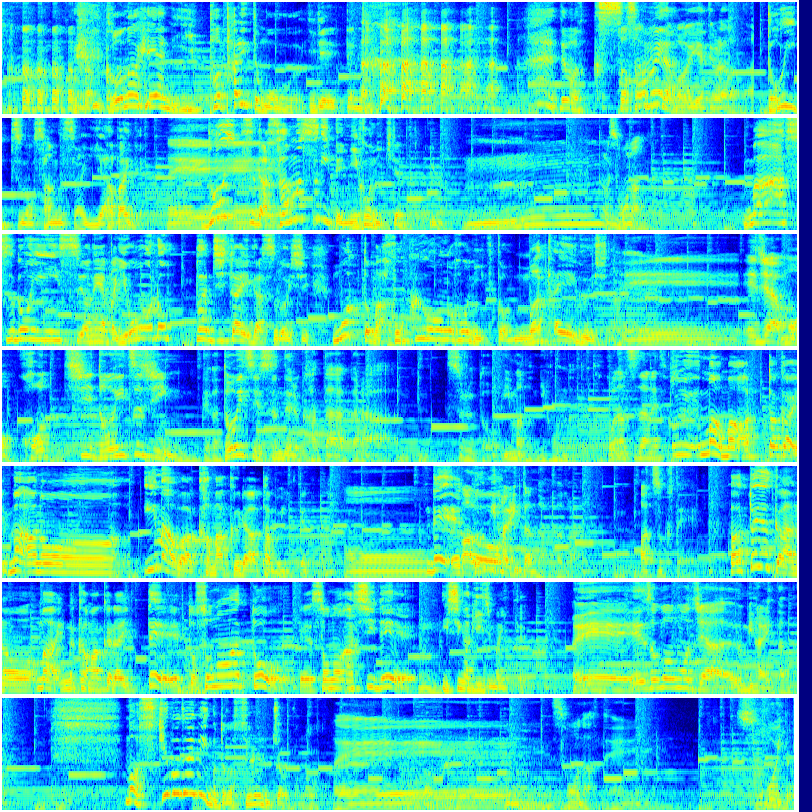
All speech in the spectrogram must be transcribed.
この部屋に一歩たりとも入れてない。でもくっそ寒いなこの家って言われなかった？ドイツの寒さやばいで、えドイツが寒すぎて日本に来てんだから今。うーん。そうなんだ。まあすごいっすよね。やっぱヨーロッパ自体がすごいしもっとまあ北欧の方に行くとまたえぐいしな。へええじゃあもうこっちドイツ人っていうかドイツに住んでる方からすると今の日本なんて常夏だねまあまああったかい。まああのー今は鎌倉多分行ってんのかな。でえっとあ海入ったんだだから。暑くて。あというかあのまあ今鎌倉行って、えっと、その後えその足でうん。石垣島行って、えー、えーそこもじゃあ海入ったんだ。まあスキューバダイビングとかするんちゃうかな。へえうんそうなんね。すごいな。い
